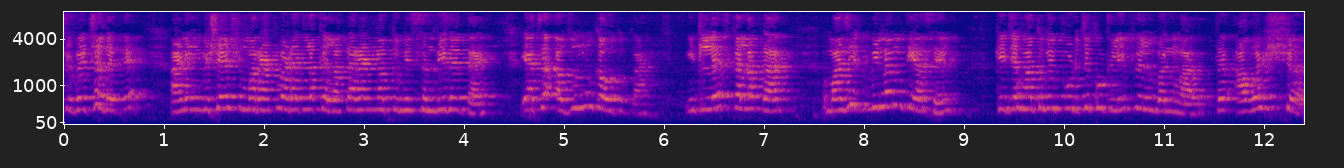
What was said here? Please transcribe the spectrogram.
शुभेच्छा देते. आणि विशेष मराठवाड्यातल्या कलाकारांना तुम्ही संधी देताय याचं अजून कौतुक आहे. इथलेच कलाकार माझी एक विनंती असेल की जेव्हा तुम्ही पुढची कुठली फिल्म बनवाल तर अवश्य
